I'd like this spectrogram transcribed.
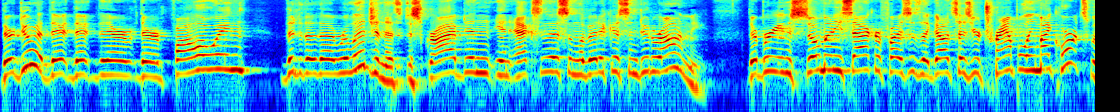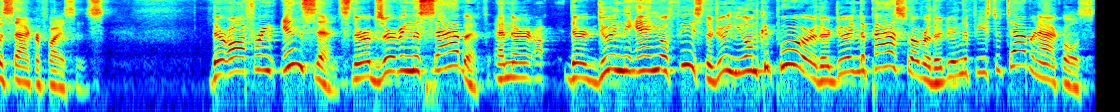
They're doing it. They're, they're, they're, they're following the, the, the religion that's described in, in Exodus and Leviticus and Deuteronomy. They're bringing so many sacrifices that God says, You're trampling my courts with sacrifices. They're offering incense. They're observing the Sabbath. And they're, they're doing the annual feast. They're doing Yom Kippur. They're doing the Passover. They're doing the Feast of Tabernacles.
